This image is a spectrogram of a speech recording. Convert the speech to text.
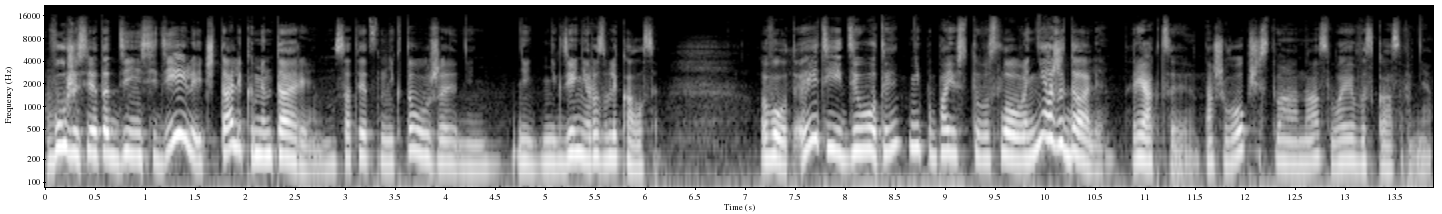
в ужасе этот день сидели и читали комментарии. Ну, соответственно, никто уже ни, ни, нигде не развлекался. Вот, эти идиоты, не побоюсь этого слова, не ожидали реакции нашего общества на свои высказывания.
